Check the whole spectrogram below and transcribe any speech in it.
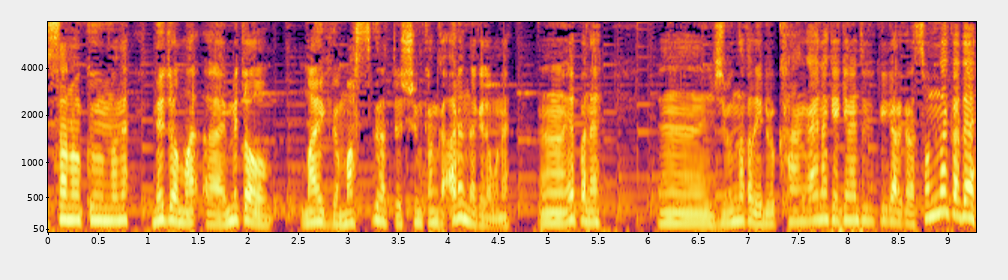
スサノくんのね、目とま、目と眉毛がまっすぐなってる瞬間があるんだけどもね。うん、やっぱね、うん、自分の中でいろいろ考えなきゃいけない時があるから、その中で、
